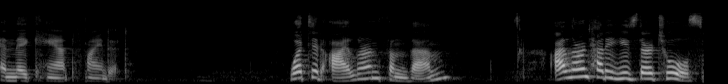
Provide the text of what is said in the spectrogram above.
and they can't find it. What did I learn from them? I learned how to use their tools.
